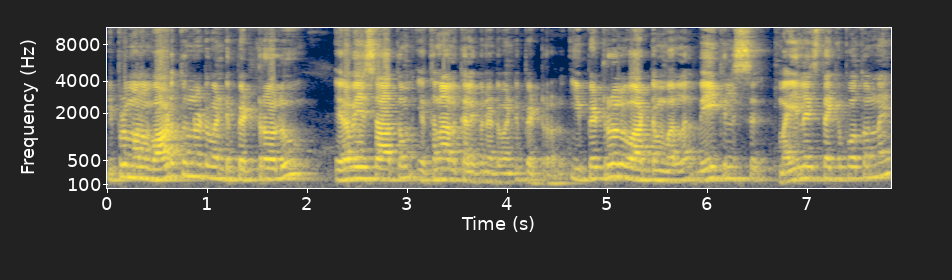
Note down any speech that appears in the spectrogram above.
ఇప్పుడు మనం వాడుతున్నటువంటి పెట్రోలు ఇరవై శాతం ఇథనాల్ కలిపినటువంటి పెట్రోల్. ఈ పెట్రోల్ వాడటం వల్ల వెహికల్స్ మైలేజ్ తగ్గిపోతున్నాయి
